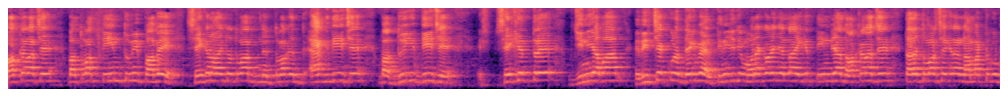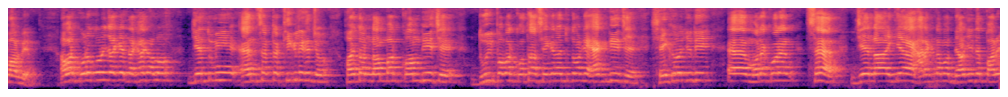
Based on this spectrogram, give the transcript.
দরকার আছে বা তোমার তিন তুমি পাবে, সেখানে হয়তো তোমার, তোমাকে এক দিয়েছে বা দুই দিয়েছে, সেই ক্ষেত্রে যিনি আবার রিচেক করে দেখবেন, তিনি যদি মনে করেন যে না, একে তিন দেওয়া দরকার আছে, তাহলে তোমার সেখানে নাম্বারটুকু বাড়বে। আবার কোনো কোনো জায়গায় দেখা গেল যে তুমি অ্যান্সারটা ঠিক লিখেছো, হয়তো নাম্বার কম দিয়েছে, দুই পাওয়ার কথা সেখানে হয়তো তোমাকে এক দিয়েছে। সেইখানেও যদি মনে করেন, স্যার, যে না, একে আরেক নাম্বার দেওয়া যেতে পারে,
